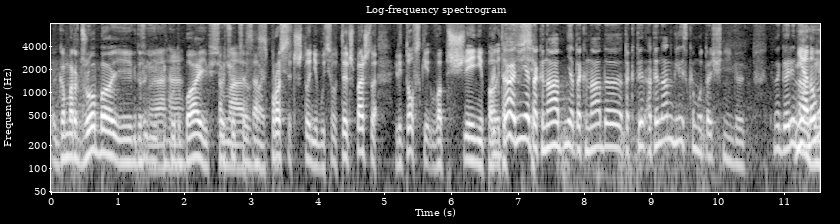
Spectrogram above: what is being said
გამარჯობა и. Goodbye, и все, Там, что а, тебе с- знать. Спросит что-нибудь. Вот ты же понимаешь, что литовский вообще не по... Да, все- нет, так надо, нет, так надо, так ты, а ты на английском уточни, говорит. На Не, ну, мо-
